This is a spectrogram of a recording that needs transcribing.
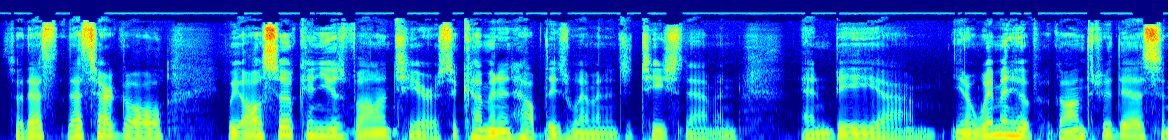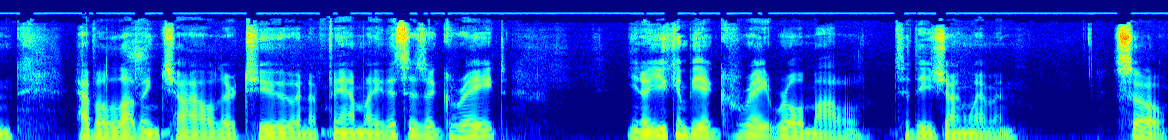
So that's that's our goal. We also can use volunteers to come in and help these women and to teach them and and be um, you know women who've gone through this and have a loving child or two and a family. This is a great you know you can be a great role model to these young women. So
